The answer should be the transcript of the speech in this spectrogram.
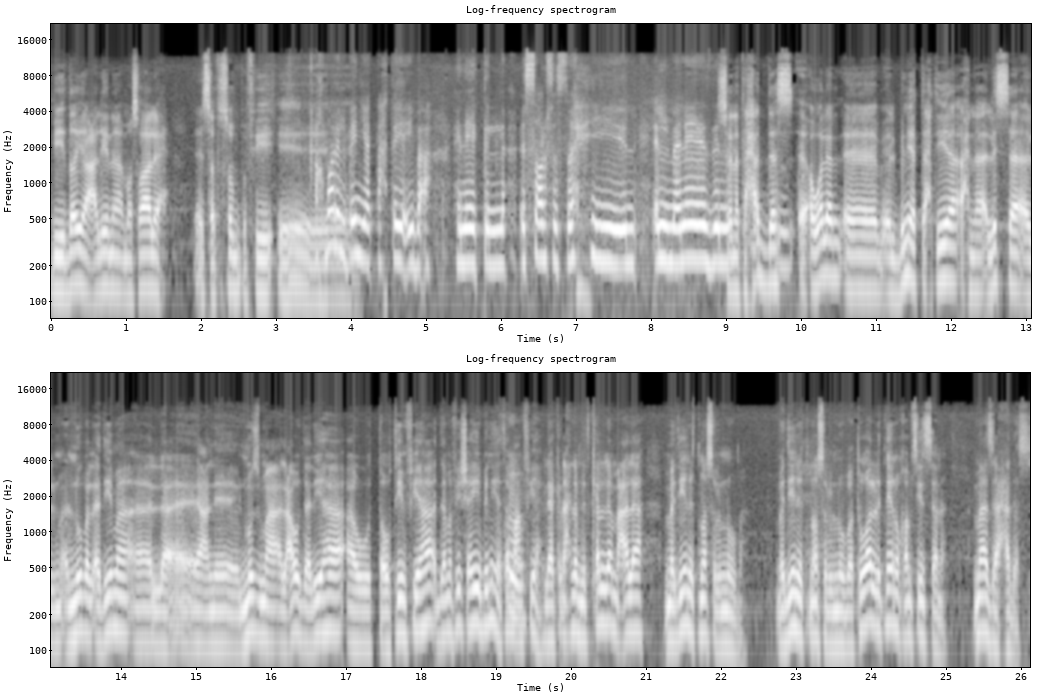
بيضيع علينا مصالح آه، ستصب في آه، أخبار البنية التحتية إيه بقى؟ هناك ال- الصرف الصحي ال- المنازل. سنتحدث اولا آه، البنية التحتية إحنا لسه النوبة القديمة آه، يعني المزمع العودة ليها أو التوطين فيها ده ما فيش أي بنية طبعا مم. فيها لكن إحنا بنتكلم على مدينة نصر النوبة. مدينة نصر النوبة طوال 52 سنة ماذا حدث؟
